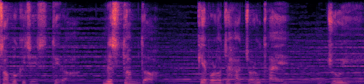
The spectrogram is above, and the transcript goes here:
ସବୁକିଛି ସ୍ଥିର ନିସ୍ତବ୍ଧ କେବଳ ଯାହା ଜଳୁଥାଏ ଜୁଇ।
